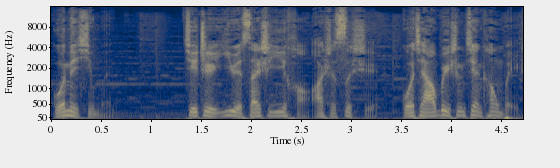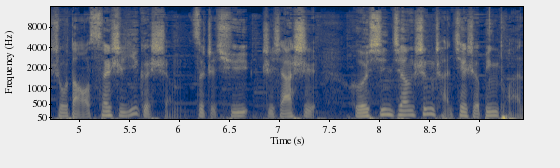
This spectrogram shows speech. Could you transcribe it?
国内新闻，截至一月三十一号二十四时，国家卫生健康委收到三十一个省、自治区、直辖市和新疆生产建设兵团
